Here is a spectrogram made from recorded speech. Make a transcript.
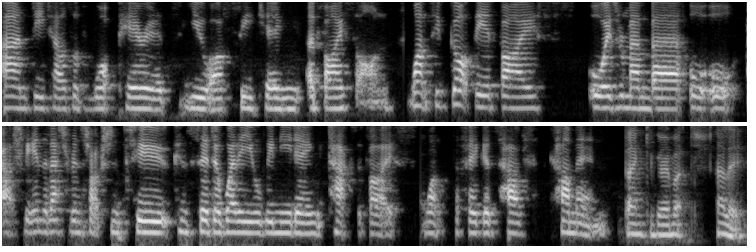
and details of what periods you are seeking advice on. Once you've got the advice, always remember, or, or, actually in the letter of instruction, to consider whether you'll be needing tax advice once the figures have come in. Thank you very much, Ali.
